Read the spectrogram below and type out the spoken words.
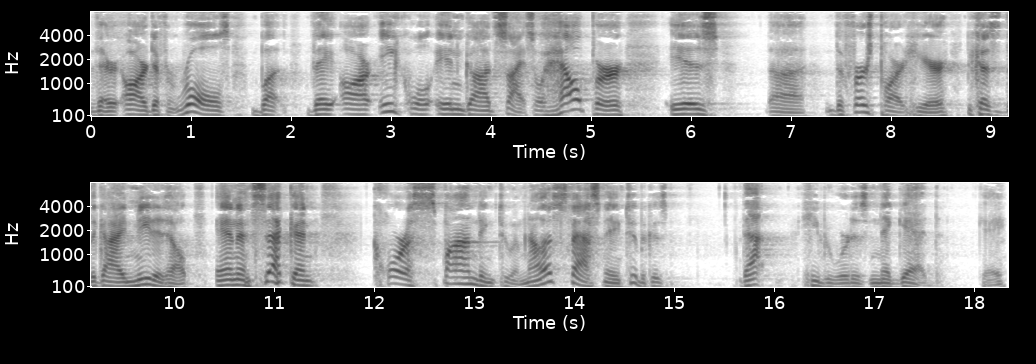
there are different roles, but they are equal in God's sight. So, helper is uh, the first part here because the guy needed help. And then, second, corresponding to him. Now that's fascinating too because that Hebrew word is neged. Okay.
